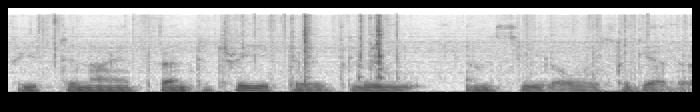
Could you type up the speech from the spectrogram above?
5923 to glue and seal all together.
